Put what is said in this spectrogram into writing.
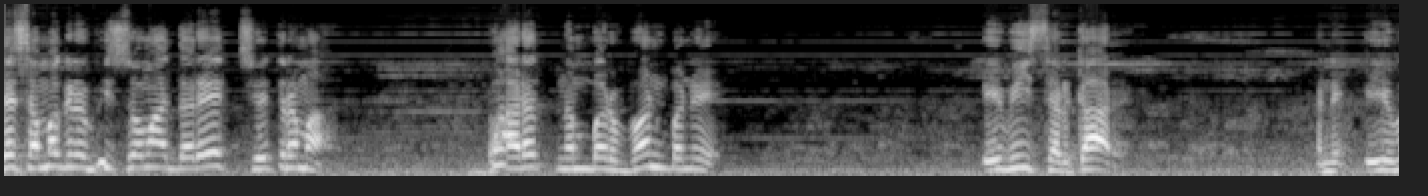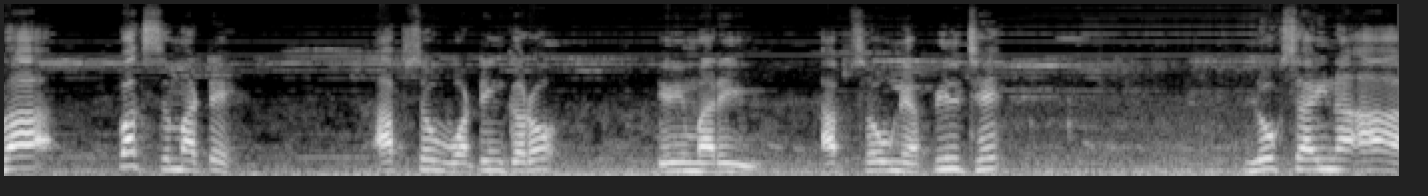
જે સમગ્ર વિશ્વમાં દરેક ક્ષેત્રમાં ભારત નંબર વન બને એવી સરકાર અને એવા પક્ષ માટે આપ સૌ વોટિંગ કરો એવી મારી આપ સૌને અપીલ છે. લોકશાહીના આ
